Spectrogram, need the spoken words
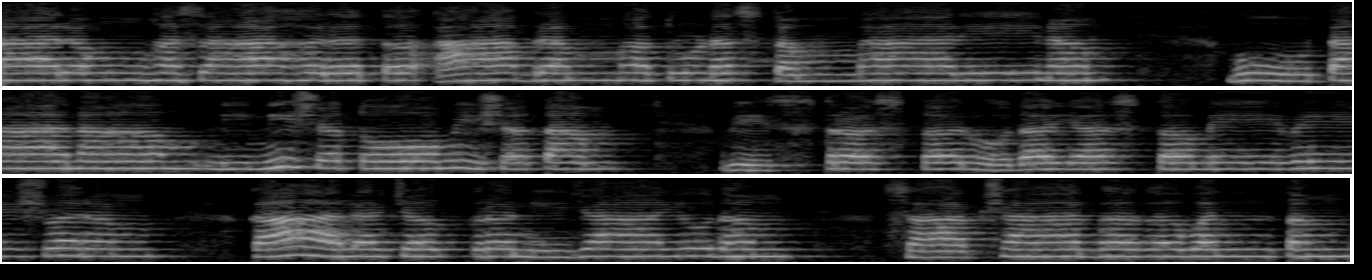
आरंहसाहरत आब्रह्मतृणस्तम्भारीणाम् भूतानाम् निमिषतोमिषताम् विस्त्रस्तहृदयस्तमेवेश्वरम्। कालचक्रनिजायुधम्। साक्षाद्भगवन्तम्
